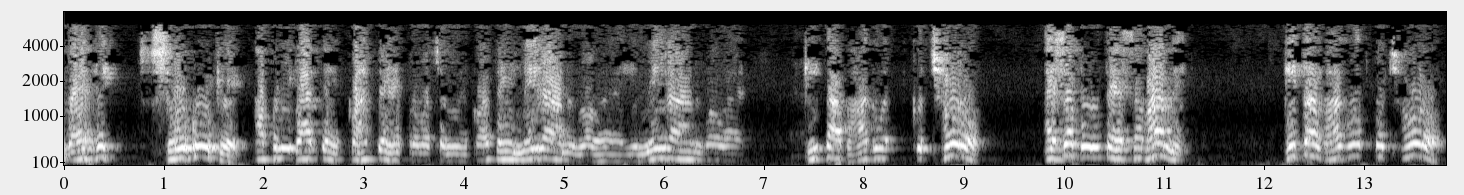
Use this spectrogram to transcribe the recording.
वैदिक श्लोकों के अपनी बातें कहते हैं प्रवचन में। कहते हैं, मेरा अनुभव है, ये मेरा अनुभव है। गीता भागवत को छोड़ो। ऐसा बोलते हैं सभा में। गीता भागवत को छोड़ो।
